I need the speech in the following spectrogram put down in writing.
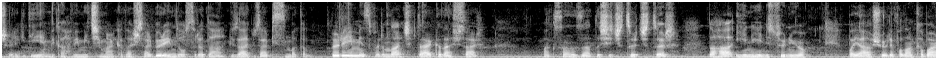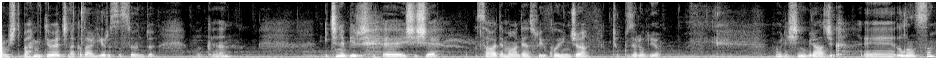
Şöyle gideyim bir kahvemi içeyim arkadaşlar. Böreğim de o sırada güzel güzel pişsin bakalım. Böreğimiz fırından çıktı arkadaşlar. Baksanıza dışı çıtır çıtır. Daha yeni yeni sönüyor. Bayağı şöyle falan kabarmıştı. Ben videoyu açana kadar yarısı söndü. Bakın. İçine bir e, şişe sade maden suyu koyunca çok güzel oluyor. Öyle şimdi birazcık e, ılınsın.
